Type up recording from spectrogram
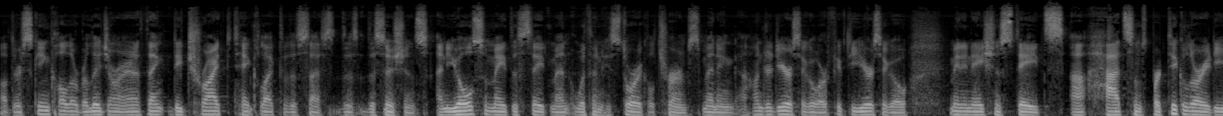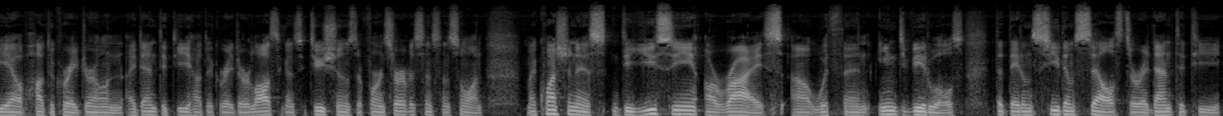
of their skin color, religion, or anything. They tried to take collective decisions. And you also made the statement within historical terms, meaning 100 years ago or 50 years ago, many nation states uh, had some particular idea of how to create their own identity, how to create their laws, their constitutions, their foreign services, and so on. My question is do you see a rise uh, within individuals that they don't see themselves, their identity,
